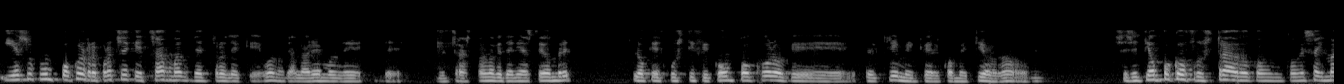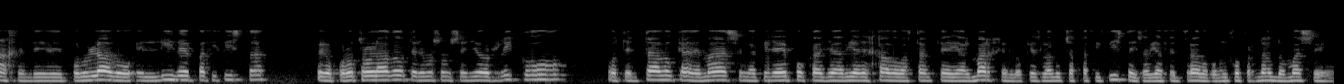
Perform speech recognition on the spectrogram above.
Y eso fue un poco el reproche que Chapman, dentro de que, bueno, ya hablaremos de, del trastorno que tenía este hombre, lo que justificó un poco lo que el crimen que él cometió, ¿no? Se sentía un poco frustrado con, con esa imagen de, por un lado, el líder pacifista pero por otro lado tenemos a un señor rico, potentado, que además en aquella época ya había dejado bastante al margen lo que es la lucha pacifista y se había centrado, como dijo Fernando, más en,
